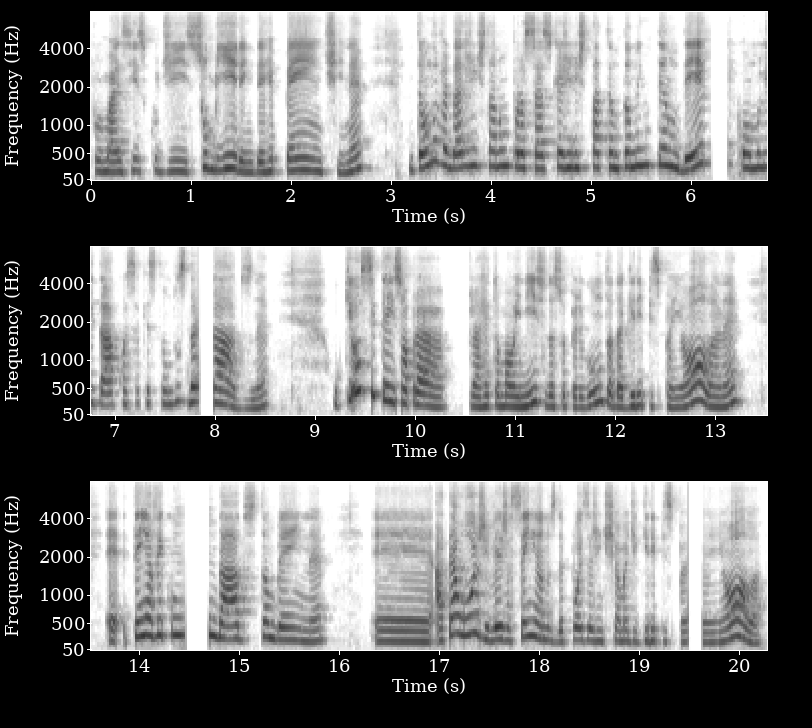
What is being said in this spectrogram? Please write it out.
por mais risco de sumirem de repente, né? Então, na verdade, a gente está num processo que a gente está tentando entender como lidar com essa questão dos dados, né? O que eu citei só para retomar o início da sua pergunta, da gripe espanhola, né? É, tem a ver com dados também, né? É, até hoje, veja, 100 anos depois, a gente chama de gripe espanhola,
